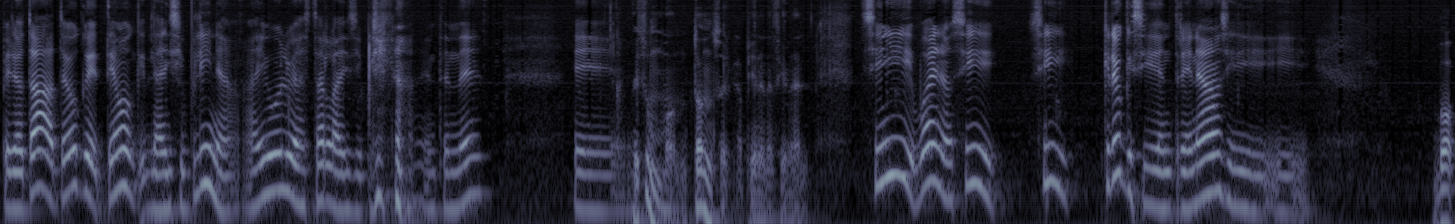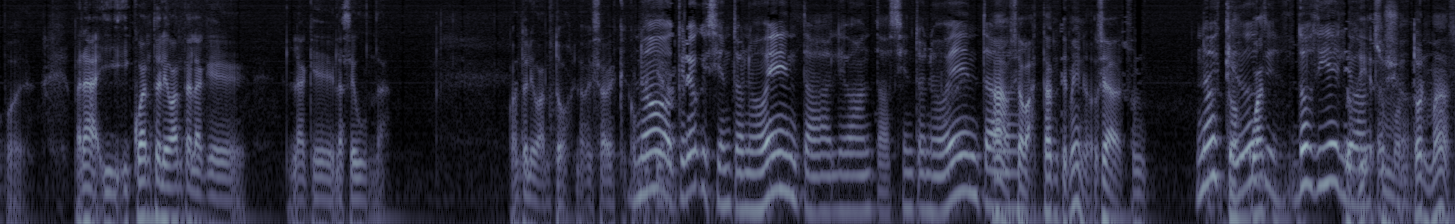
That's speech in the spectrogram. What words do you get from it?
Pero ta, tengo que, tengo que, la disciplina, ahí vuelve a estar la disciplina, ¿entendés? Eh, Es un montón ser campeona nacional. sí, bueno, sí, sí. Creo que si entrenás y, y- Vos podés. Pará, ¿y, y cuánto levanta la que la que la segunda? ¿Cuánto levantó la vez que compitieron? No, creo que 190 levanta, 190. Ah, o sea, bastante menos. O sea, son No, es que dos dos, cuan- di- dos días dos levanto Es un yo. montón más.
